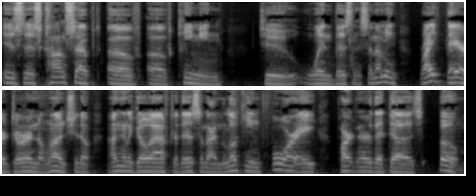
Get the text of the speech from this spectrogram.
is this concept of, of teaming to win business. And I mean, right there during the lunch, you know, I'm going to go after this and I'm looking for a partner that does boom.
